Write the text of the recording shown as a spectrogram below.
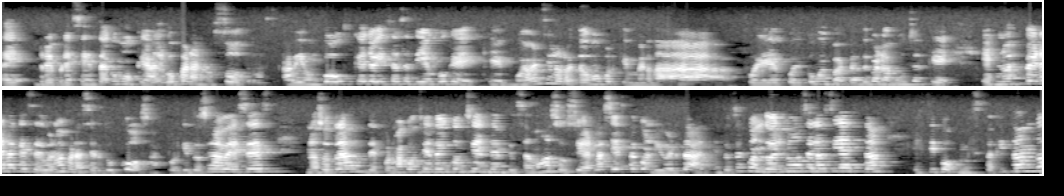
eh, representa como que algo para nosotras. Había un post que yo hice hace tiempo que, que, voy a ver si lo retomo porque en verdad fue, fue como impactante para muchas, que es no esperes a que se duerma para hacer tus cosas, porque entonces a veces nosotras de forma consciente o inconsciente empezamos a asociar la siesta con libertad. Entonces cuando él no hace la siesta, es tipo, me está quitando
